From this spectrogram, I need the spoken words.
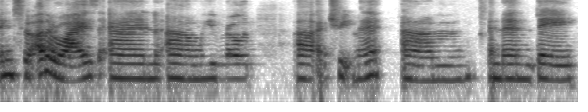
into otherwise and um, we wrote uh, a treatment um, and then they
